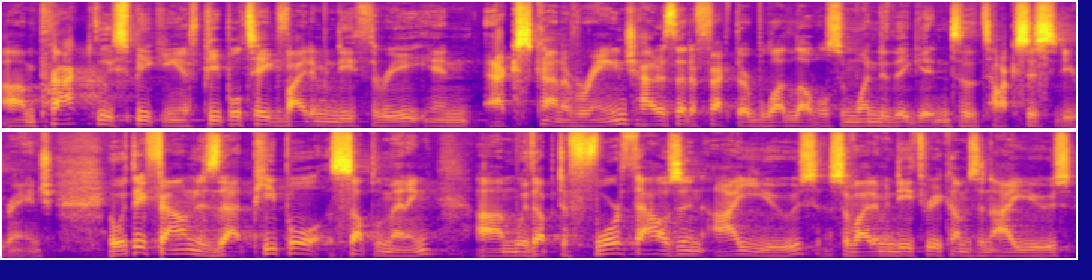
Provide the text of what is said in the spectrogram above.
um, practically speaking, if people take vitamin D3 in X kind of range, how does that affect their blood levels and when do they get into the toxicity range? And what they found is that people supplementing um, with up to 4,000 IUs, so vitamin D3 comes in IUs,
